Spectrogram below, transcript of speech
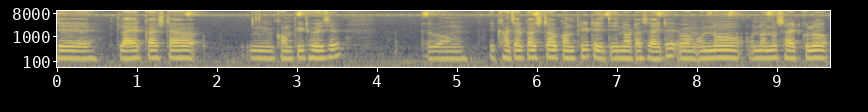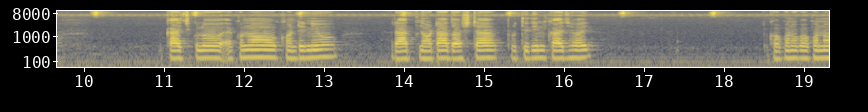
যে প্লায়ের কাজটা কমপ্লিট হয়েছে এবং এই খাঁচার কাজটাও কমপ্লিট এই তিন নটা সাইডে এবং অন্য অন্যান্য সাইডগুলো কাজগুলো এখনও কন্টিনিউ রাত নটা, দশটা প্রতিদিন কাজ হয়। কখনো কখনো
